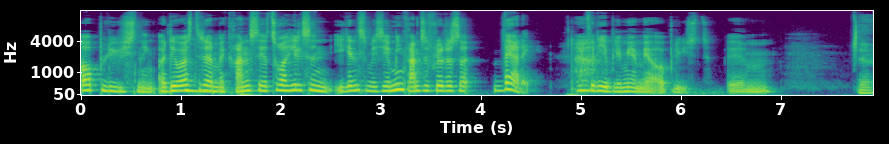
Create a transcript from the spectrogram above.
oplysning. Og det er også mm. det der med grænse. Jeg tror hele tiden, igen som jeg siger, min grænse flytter sig hver dag, fordi jeg bliver mere og mere oplyst. Øhm, Ja.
